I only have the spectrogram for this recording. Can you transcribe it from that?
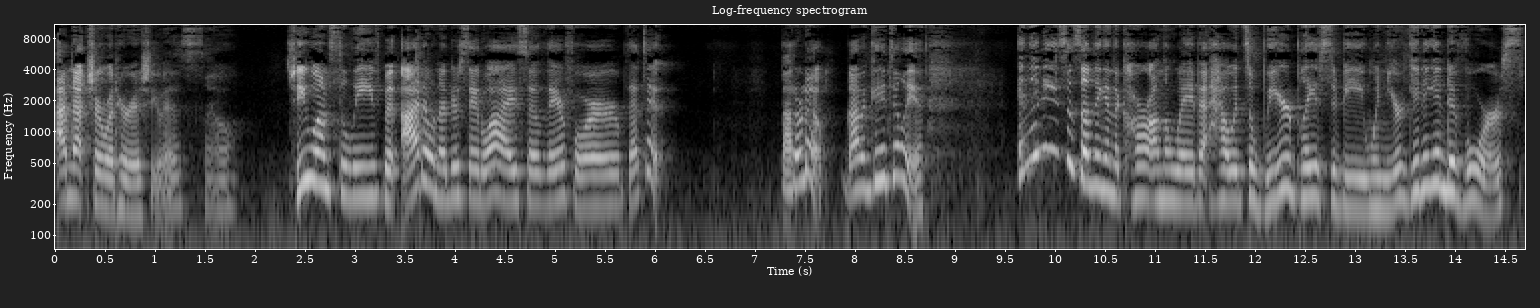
I'm not sure what her issue is. So she wants to leave, but I don't understand why. So therefore, that's it. I don't know. I can't tell you. And then he says something in the car on the way about how it's a weird place to be when you're getting a divorce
